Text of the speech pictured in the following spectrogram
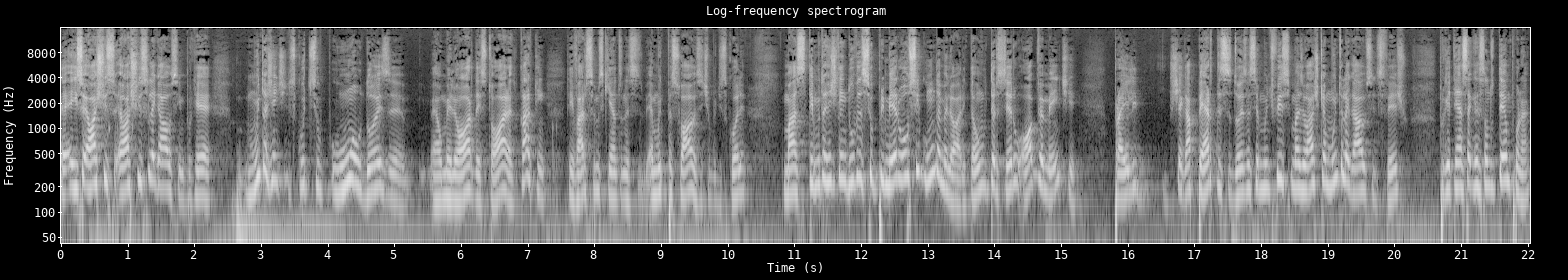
É, isso, eu, acho isso, eu acho isso legal, assim, porque muita gente discute se o, o um ou o dois é, é o melhor da história. Claro que tem, tem vários filmes que entram nesse... É muito pessoal esse tipo de escolha. Mas tem muita gente que tem dúvida se o primeiro ou o segundo é melhor. Então, o terceiro, obviamente, para ele chegar perto desses dois vai ser muito difícil. Mas eu acho que é muito legal esse desfecho. Porque tem essa questão do tempo, né?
